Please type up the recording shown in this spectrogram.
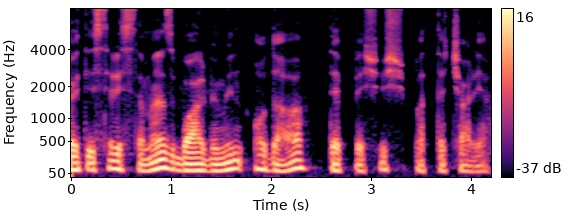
Evet ister istemez bu albümün odağı Debbeşiş Bhattacharya.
